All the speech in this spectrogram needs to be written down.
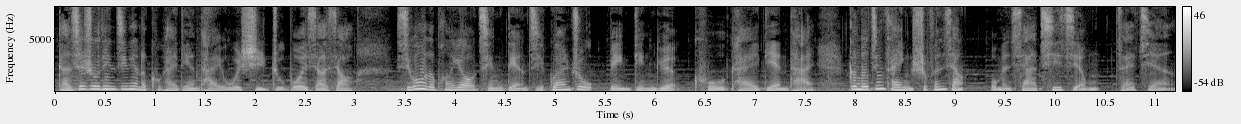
感谢收听今天的酷开电台，我是主播潇潇。喜欢我的朋友，请点击关注并订阅酷开电台，更多精彩影视分享。我们下期节目再见。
